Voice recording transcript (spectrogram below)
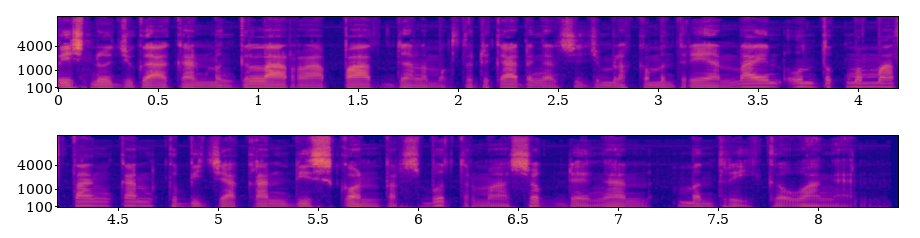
Wisnu juga akan menggelar rapat dalam waktu dekat dengan sejumlah kementerian lain untuk mematangkan kebijakan diskon tersebut termasuk dengan Menteri Keuangan.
